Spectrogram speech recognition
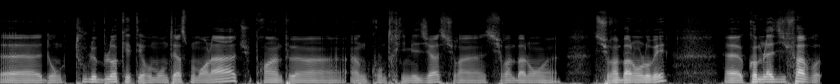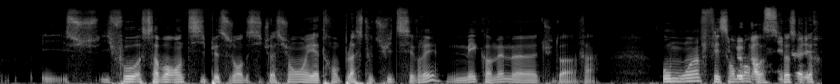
Euh, donc tout le bloc était remonté à ce moment-là. Tu prends un peu un, contre immédiat sur un, sur un ballon, euh, sur ballon lobé. Euh, comme l'a dit Favre, il, faut savoir anticiper ce genre de situation et être en place tout de suite, c'est vrai. Mais quand même, tu dois, enfin, au moins fais semblant. Quoi. Tu vois ce que dire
